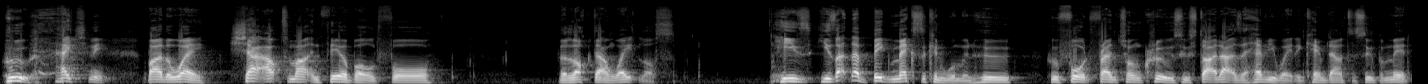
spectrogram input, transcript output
who actually, by the way, shout out to Martin Theobald for the lockdown weight loss. He's he's like that big Mexican woman who who fought Franchon Crews, who started out as a heavyweight and came down to super mid.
